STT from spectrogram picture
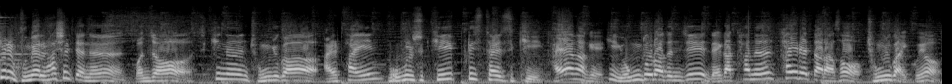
스키를 구매를 하실 때는 먼저 스키는 종류가 알파인, 모글 스키, 프리스타일 스키 다양하게 스키 용도라든지 내가 타는 스타일에 따라서 종류가 있고요.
